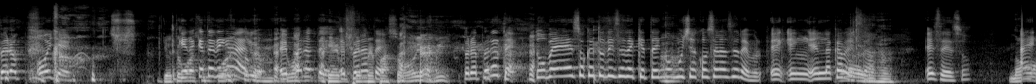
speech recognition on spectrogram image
Pero, oye, ¿quieres que te diga algo? que- Espérate, que- que espérate. me pasó hoy a mí. Pero espérate, ¿tú ves eso que tú dices de que tengo muchas cosas en el cerebro? En, en- en la cabeza. Ajá. Es eso. No, Hay-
